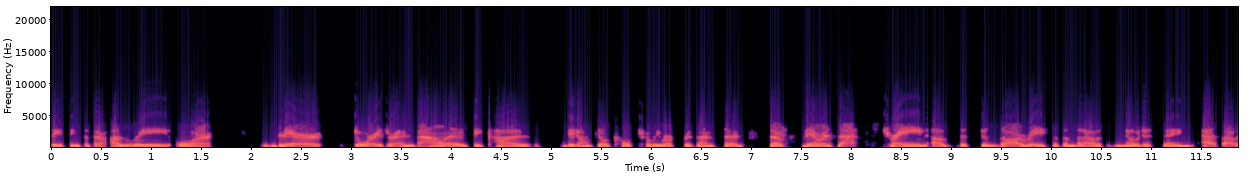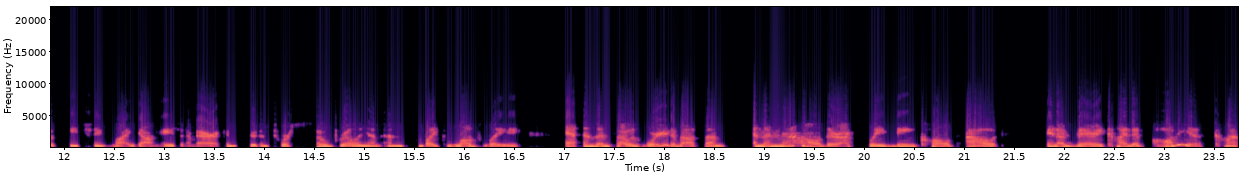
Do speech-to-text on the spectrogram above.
They think that they're ugly or their stories are invalid because they don't feel culturally represented. So there was that strain of this bizarre racism that I was noticing as I was teaching my young Asian American students who are so brilliant and like lovely. And, and then so I was worried about them. And then now they're actually being called out in a very kind of obvious kind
